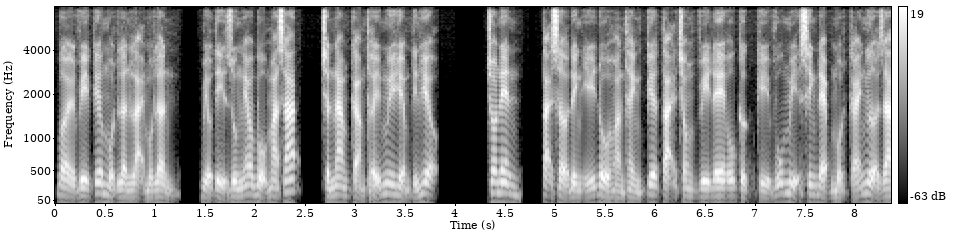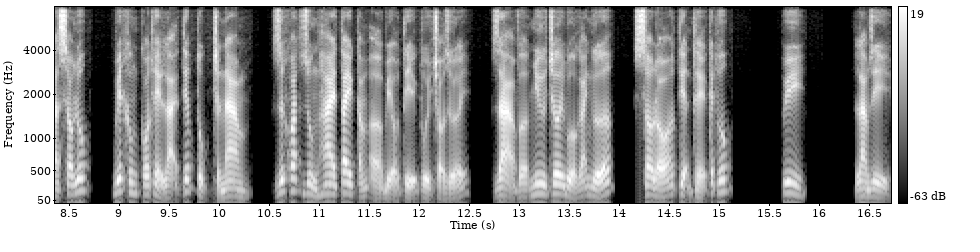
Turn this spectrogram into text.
Bởi vì kia một lần lại một lần, biểu tỷ dùng eo bộ ma sát, trần nam cảm thấy nguy hiểm tín hiệu. Cho nên, tại sở đình ý đồ hoàn thành kia tại trong video cực kỳ vũ mị xinh đẹp một cái ngựa ra sau lúc, biết không có thể lại tiếp tục trần nam dứt khoát dùng hai tay cắm ở biểu tỷ tuổi trò dưới, giả vờ như chơi đùa gãi ngứa, sau đó tiện thể kết thúc. Uy, làm gì,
